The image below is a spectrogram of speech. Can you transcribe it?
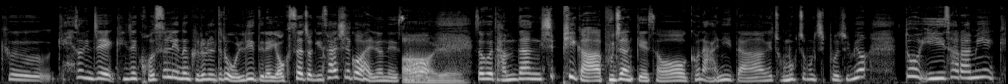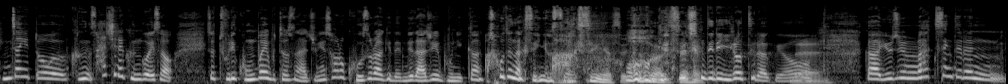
그 계속 이제 굉장히 거슬리는 글들을 올리더래 역사적인 사실과 관련해서 아, 예. 그래서 그 담당 CP가 부장께서 그건 아니다 조목조목 짚어주며 또 이 사람이 굉장히 또 그 사실의 근거에서 그래서 둘이 공방에 붙어서 나중에 서로 고소를 하게 됐는데 나중에 보니까 초등학생이었어요. 아, 학생이었어요. 어, 수준들이 이렇더라고요. 네. 그러니까 요즘 학생들은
